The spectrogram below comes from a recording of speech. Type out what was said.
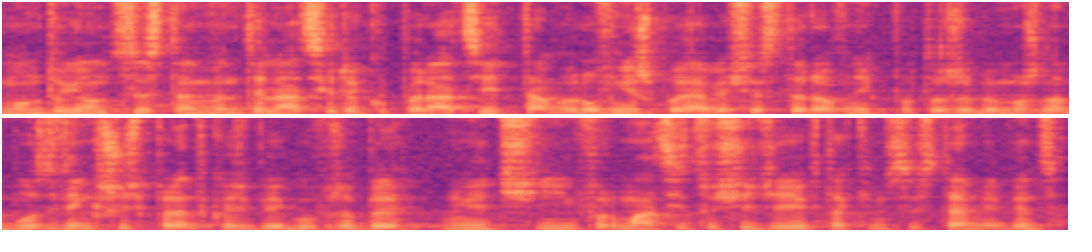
montując system wentylacji, rekuperacji, tam również pojawia się sterownik po to, żeby można było zwiększyć prędkość biegów, żeby mieć informacje, co się dzieje w takim systemie. Więc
